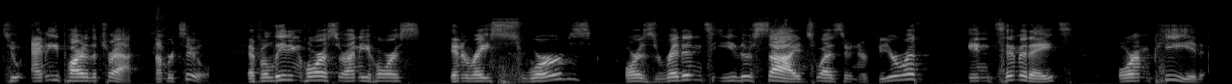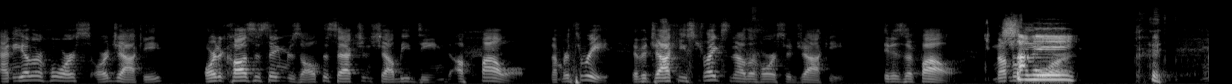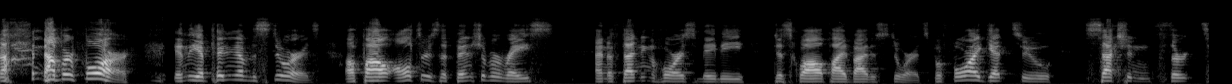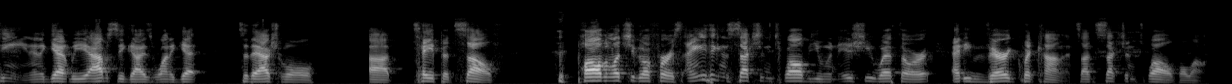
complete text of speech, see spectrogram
to any part of the track. Number two, if a leading horse or any horse in a race swerves or is ridden to either side so as to interfere with, intimidate, or impede any other horse or jockey, or to cause the same result, this action shall be deemed a foul. Number three, if a jockey strikes another horse or jockey, it is a foul. Number Sonny. four. number four, in the opinion of the stewards, a foul alters the finish of a race an offending horse may be disqualified by the stewards. Before I get to section 13, and again, we obviously, guys, want to get to the actual uh, tape itself. Paul, I'm going to let you go first. Anything in section 12 you an issue with, or any very quick comments on section 12 alone?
